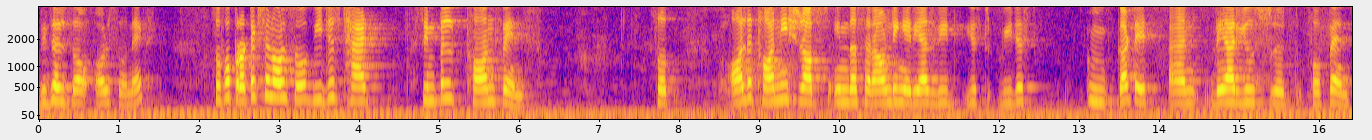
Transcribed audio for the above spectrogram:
results also next. So for protection also we just had simple thorn fence. So all the thorny shrubs in the surrounding areas we used to, we just mm, cut it and they are used uh, for fence.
